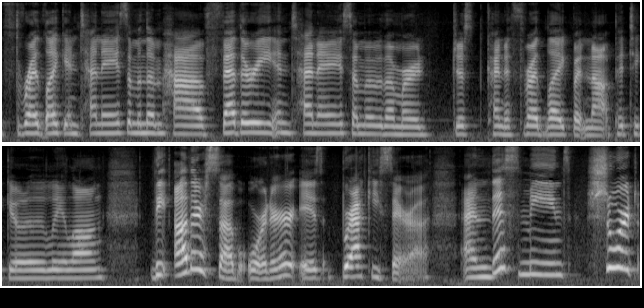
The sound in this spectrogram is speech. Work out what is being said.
thread like antennae. Some of them have feathery antennae. Some of them are just kind of thread like, but not particularly long. The other suborder is Brachycera, and this means short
